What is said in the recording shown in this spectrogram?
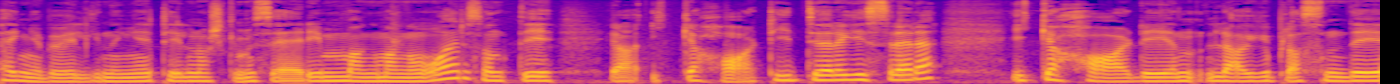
pengebevilgninger til norske museer i mange, mange år, sånn at de ja, ikke har tid til å registrere, ikke har de lagerplassen de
